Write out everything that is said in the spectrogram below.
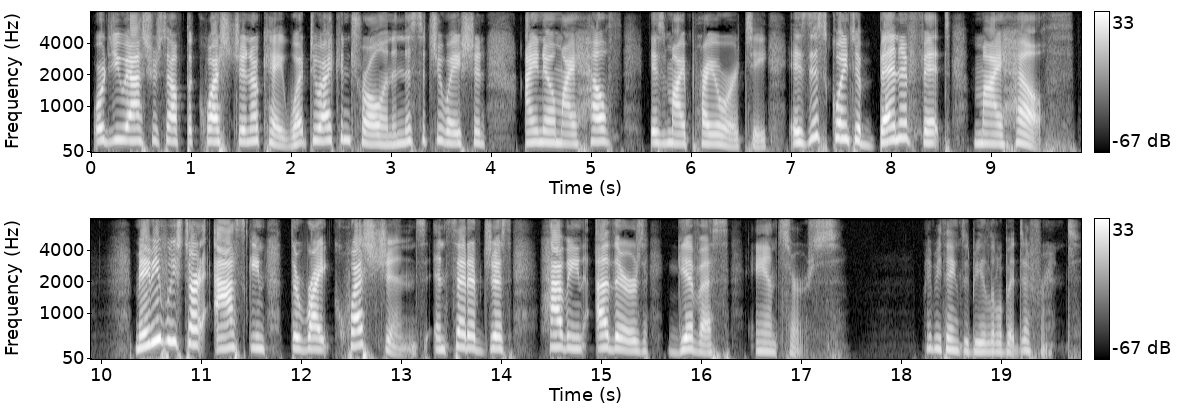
Or do you ask yourself the question, okay, what do I control? And in this situation, I know my health is my priority. Is this going to benefit my health? Maybe if we start asking the right questions instead of just having others give us answers, maybe things would be a little bit different.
